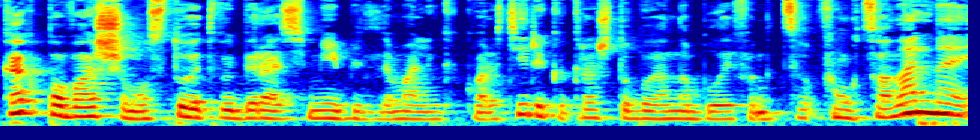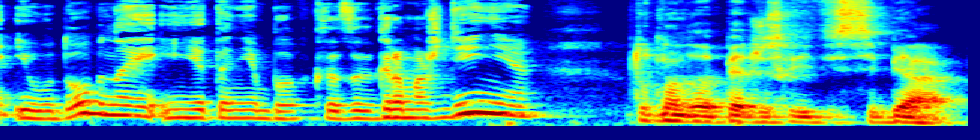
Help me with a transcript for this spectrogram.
Как, по-вашему, стоит выбирать мебель для маленькой квартиры, как раз чтобы она была и функциональная, и удобная, и это не было как-то загромождение? Тут надо, опять же, исходить из себя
